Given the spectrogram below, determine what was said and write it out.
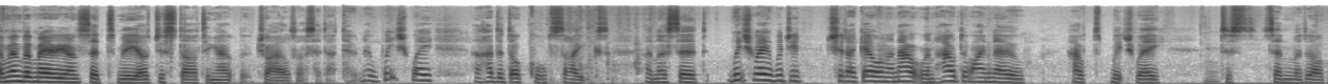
I remember Meirion said to me, I was just starting out the trials, I said, I don't know which way, I had a dog called Sykes, and I said, which way would you, should I go on an outrun? How do I know how to, which way hmm. to send my dog?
